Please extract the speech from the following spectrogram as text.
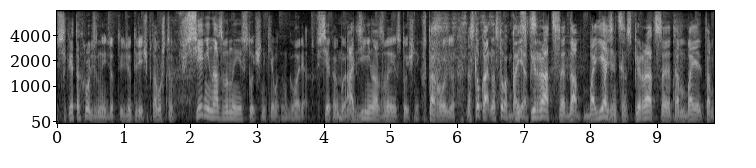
секретах Родины идет, идет речь, потому что все неназванные источники об этом говорят. Все как бы, один неназванный источник, второй. Настолько, настолько Боятся. конспирация, да, боязнь, Боятся. конспирация, там, боя- там,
